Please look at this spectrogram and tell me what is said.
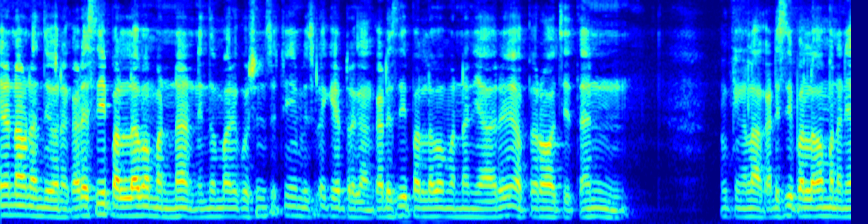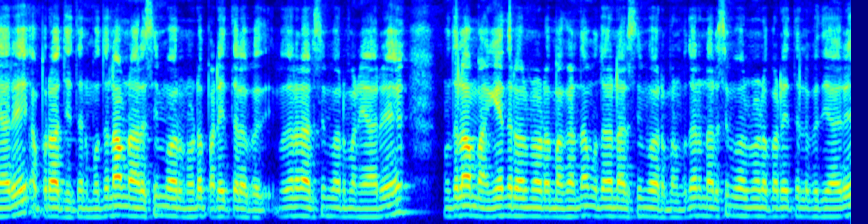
இரண்டாம் நந்திவர்மன். கடைசி பல்லவ மன்னன். இந்த மாதிரி கொஷின்ஸ் டிஎம்பிஎஸ்சியில் கேட்டிருக்காங்க. கடைசி பல்லவ மன்னன் யார்? அபராஜிதன் ஓகேங்களா? கடைசி பல்லவ யார்? அபராஜித்தன் முதலாம் நரசிம்மவர்மனோட படைத்தளபதி. முதலாம் நரசிம்மவர்மன் யார்? முதலாம் மகேந்திரவர்மனோட மகன் தான் முதலாம் நரசிம்மவர்மன். முதலாம் நரசிம்மவர்மனோட படைத்தளபதி யார்?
